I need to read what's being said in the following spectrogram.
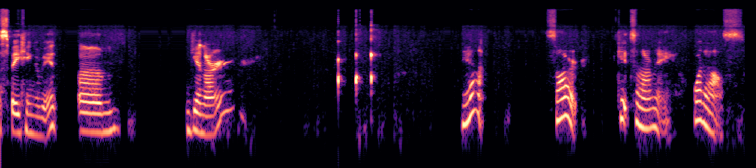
speaking event. Um, you know, yeah, so, get to know me. What else?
